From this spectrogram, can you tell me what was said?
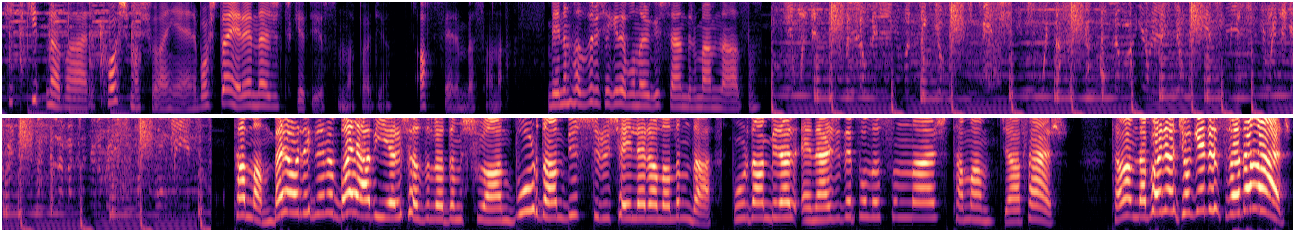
Hiç gitme bari. Koşma şu an yani. Boştan yere enerji tüketiyorsun Napolyon. Aferin be sana. Benim hızlı bir şekilde bunları güçlendirmem lazım. Tamam ben oradakilerime bayağı bir yarış hazırladım şu an. Buradan bir sürü şeyler alalım da. Buradan biraz enerji depolasınlar. Tamam Cafer. Tamam Napolyon çok yedi sırada var.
